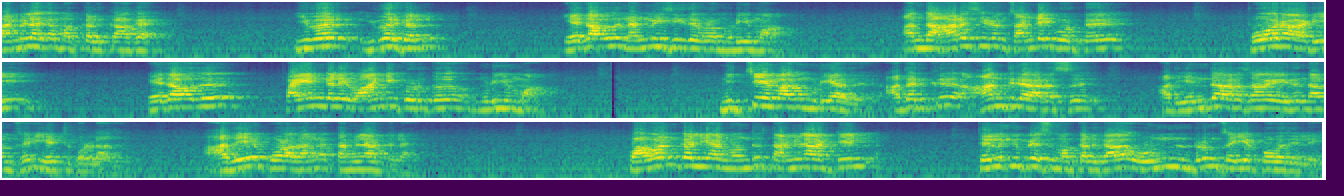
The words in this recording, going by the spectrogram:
தமிழக மக்களுக்காக இவர் இவர்கள் ஏதாவது நன்மை செய்து விட முடியுமா? அந்த அரசிடம் சண்டை போட்டு போராடி ஏதாவது பயன்களை வாங்கி கொடுக்க முடியுமா? நிச்சயமாக முடியாது. அதற்கு ஆந்திர அரசு அது எந்த அரசாக இருந்தாலும் சரி ஏற்றுக்கொள்ளாது. அதே போல தாங்க தமிழ்நாட்டில். பவன் கல்யாண் வந்து தமிழ்நாட்டில் தெலுங்கு பேசும் மக்களுக்காக ஒன்றும் செய்ய போவதில்லை.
